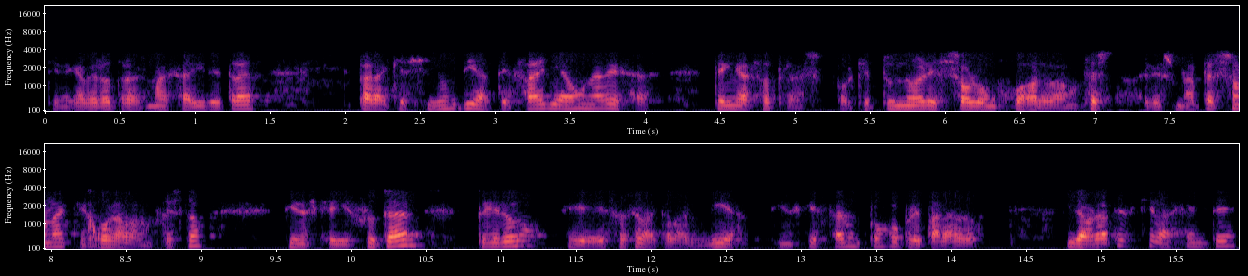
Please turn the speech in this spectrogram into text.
Tiene que haber otras más ahí detrás para que si un día te falla una de esas, tengas otras, porque tú no eres solo un jugador de baloncesto, eres una persona que juega baloncesto. Tienes que disfrutar, pero eh, eso se va a acabar un día. Tienes que estar un poco preparado. Y la verdad es que la gente,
